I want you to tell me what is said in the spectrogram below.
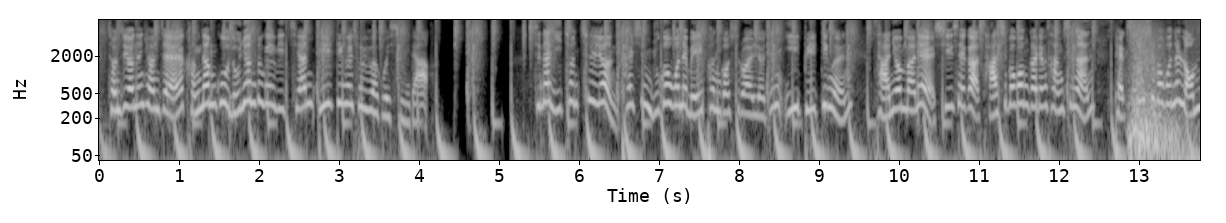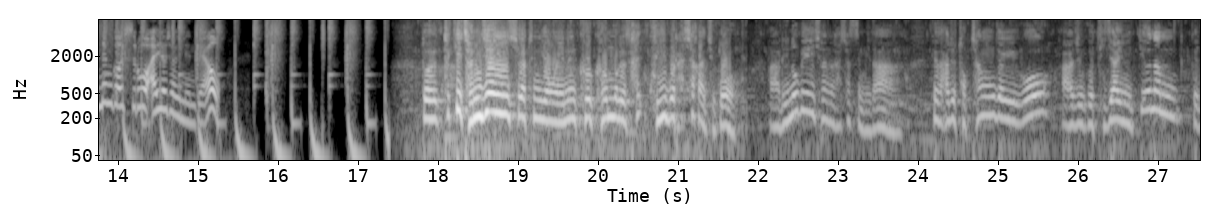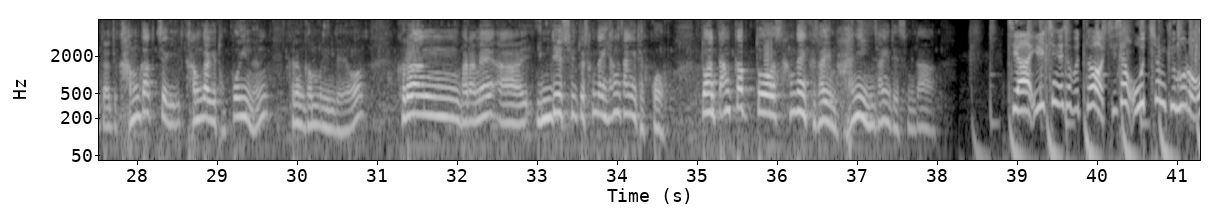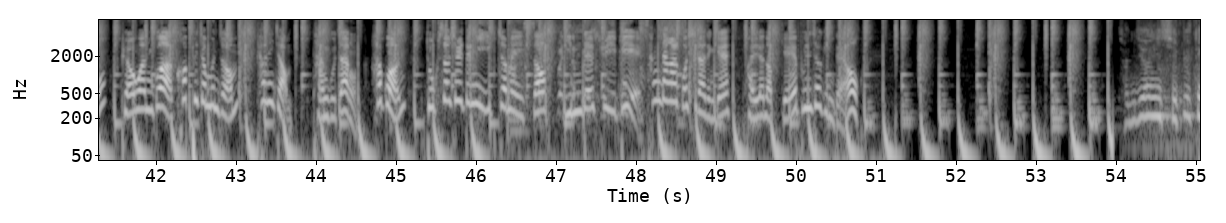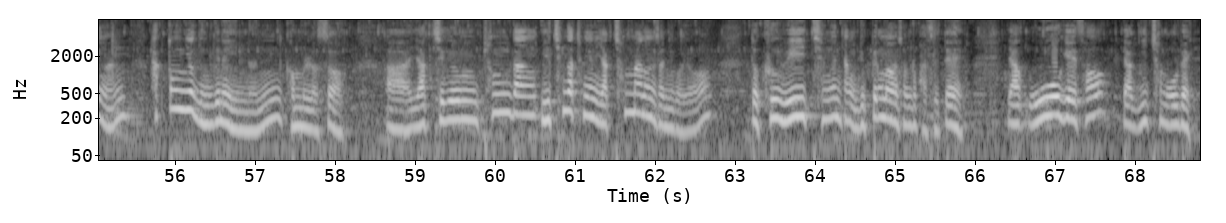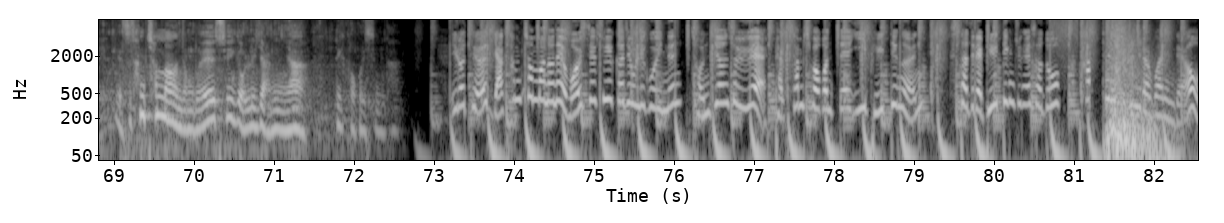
전지현은 현재 강남구 논현동에 위치한 빌딩을 소유하고 있습니다. 지난 2007년 86억 원에 매입한 것으로 알려진 이 빌딩은 4년 만에 시세가 40억 원가량 상승한 130억 원을 넘는 것으로 알려져 있는데요. 또 특히 전지현 씨 같은 경우에는 그 건물을 사, 구입을 하셔가지고 아, 리노베이션을 하셨습니다. 그래서 아주 독창적이고 아주 그 디자인이 뛰어난 그 아주 감각적 감각이 돋보이는 그런 건물인데요. 그러한 바람에 아, 임대 수익도 상당히 향상이 됐고 또한 땅값도 상당히 그 사이에 많이 인상이 됐습니다. 지하 1층에서부터 지상 5층 규모로 병원과 커피 전문점, 편의점, 당구장, 학원, 독서실 등이 입점해 있어 임대 수입이 상당할 것이라는 게 관련 업계의 분석인데요. 전지현 씨 빌딩은 학동역 인근에 있는 건물로서 아, 약 지금 평당 1층 같은 경우는 약 1000만 원 선이고요. 또 그 위 층은 약 600만 원 선으로 봤을 때 약 5억에서 약 2,500에서 3천만 원 정도의 수익이 올리지 않느냐 이렇게 보고 있습니다. 이렇듯 약 3천만 원의 월세 수익까지 올리고 있는 전지현 소유의 130억 원대 이 빌딩은 스타들의 빌딩 중에서도 탑10 수준이라고 하는데요.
